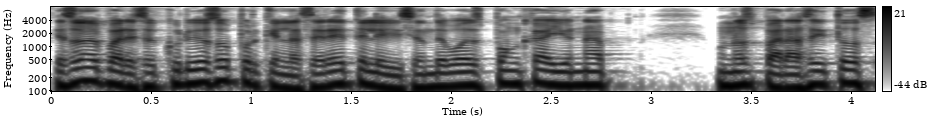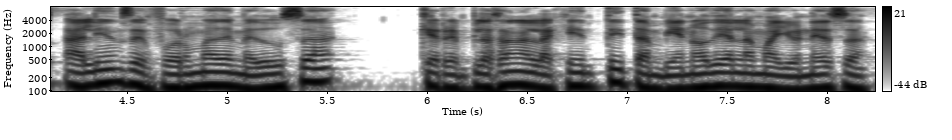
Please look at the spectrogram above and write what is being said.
Eso me pareció curioso porque en la serie de televisión de Bob Esponja hay una, unos parásitos aliens en forma de medusa que reemplazan a la gente y también odian la mayonesa.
